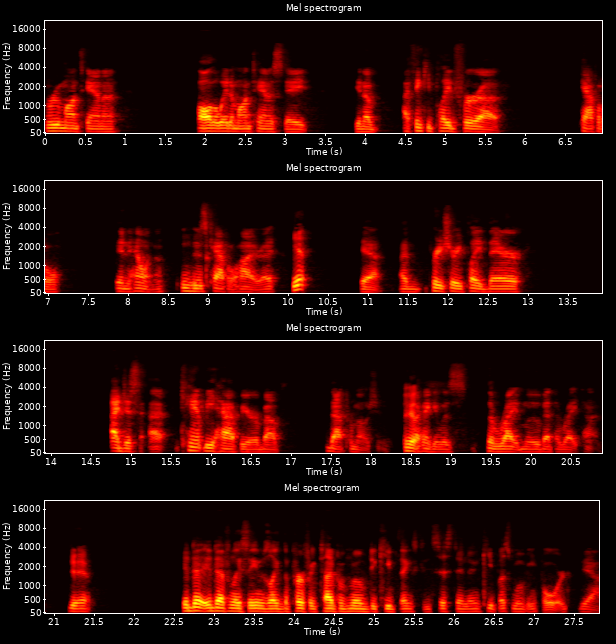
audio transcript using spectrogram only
through Montana all the way to Montana State. You know, I think he played for uh, Capital in Helena. It Mhm. was Capital High, right? Yep. Yeah, I'm pretty sure he played there. I just I can't be happier about that promotion. Yeah. I think it was the right move at the right time. Yeah. It de- it definitely seems like the perfect type of move to keep things consistent and keep us moving forward. Yeah.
